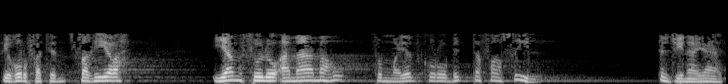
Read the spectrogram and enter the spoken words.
في غرفة صغيرة يمثل أمامه ثم يذكر بالتفاصيل الجنايات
